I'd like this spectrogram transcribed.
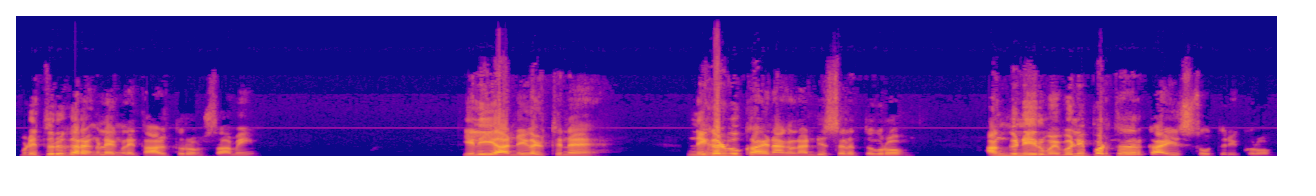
உடைய திருக்கரங்களை எங்களை தாழ்த்துறோம் சாமி. எலியா நிகழ்த்தின நிகழ்வுக்காய் நாங்கள் நன்றி செலுத்துகிறோம். அங்கு நீர் உம்மை வெளிப்படுத்துவதற்காக ஸ்தோத்திரிக்கிறோம்.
